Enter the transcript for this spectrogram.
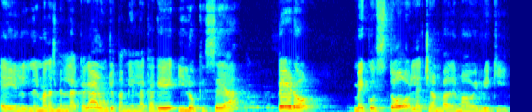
en el management la cagaron, yo también la cagué y lo que sea, pero me costó la chamba de Mao y Ricky.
